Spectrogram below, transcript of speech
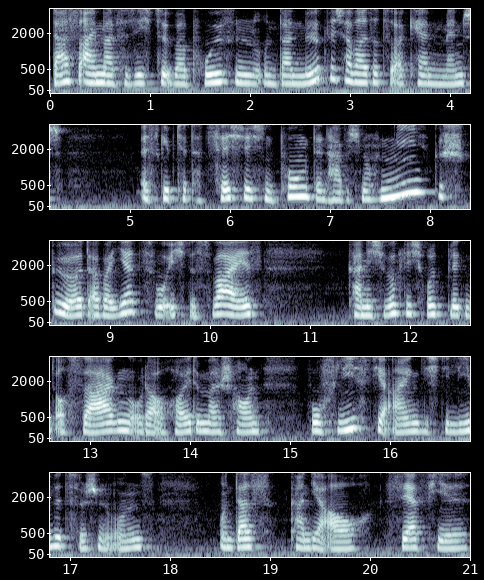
das einmal für sich zu überprüfen und dann möglicherweise zu erkennen, Mensch, es gibt hier tatsächlich einen Punkt, den habe ich noch nie gespürt, aber jetzt, wo ich das weiß, kann ich wirklich rückblickend auch sagen oder auch heute mal schauen, wo fließt hier eigentlich die Liebe zwischen uns. Und das kann dir auch sehr viel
